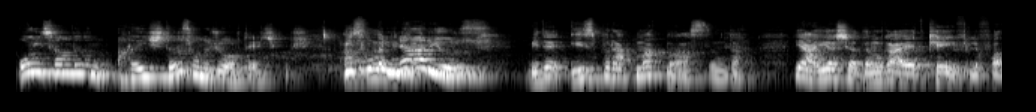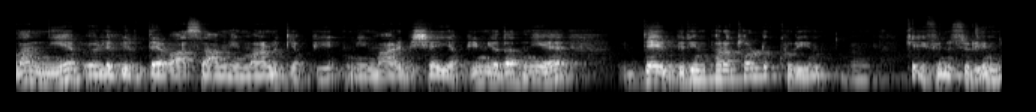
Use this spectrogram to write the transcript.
o insanların arayışları sonucu ortaya çıkmış. Biz Aslında bugün ne arıyoruz? Bir de iz bırakmak mı aslında? Ya yaşadım gayet keyifli falan. Niye öyle bir devasa mimarlık yapayım, mimari bir şey yapayım ya da niye dev bir imparatorluk kurayım? Keyfini süreyim.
